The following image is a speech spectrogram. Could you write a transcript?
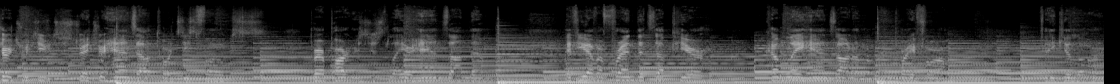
Church, would you stretch your hands out towards these folks? Prayer partners, just lay your hands on them. If you have a friend that's up here, come lay hands on them and pray for them. Thank you, Lord.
